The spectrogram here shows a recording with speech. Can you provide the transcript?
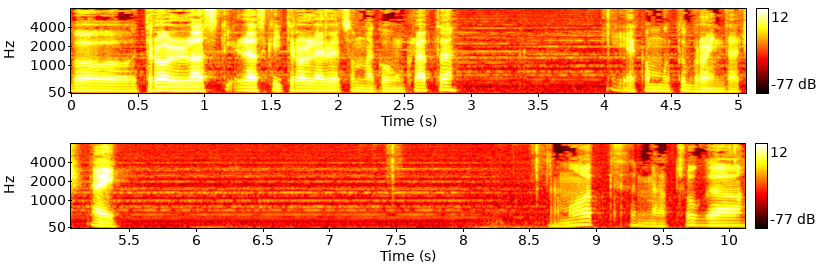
bo troll, laski, laski trolle lecą na gołą klatę. Jaką mu tu broń dać? Ej. Młot, maczuga,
